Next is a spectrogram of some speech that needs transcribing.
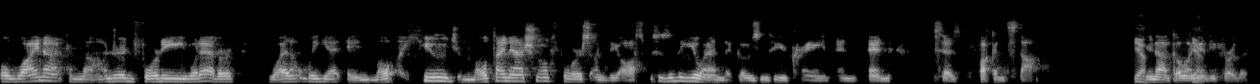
Well, why not from the 140, whatever? Why don't we get a, mul- a huge multinational force under the auspices of the UN that goes into Ukraine and, and says, fucking stop. Yeah. You're not going Yeah. any further.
